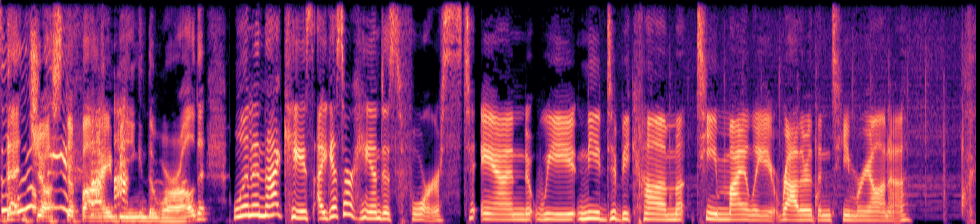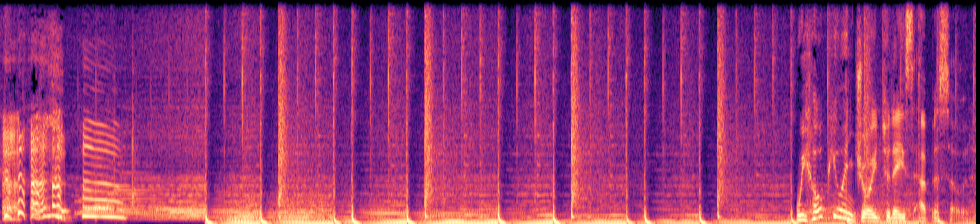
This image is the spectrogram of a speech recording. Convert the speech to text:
that justify being in the world. Well, and in that case, I guess our hand is forced and we need to become Team Miley rather than Team Rihanna. We hope you enjoyed today's episode.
